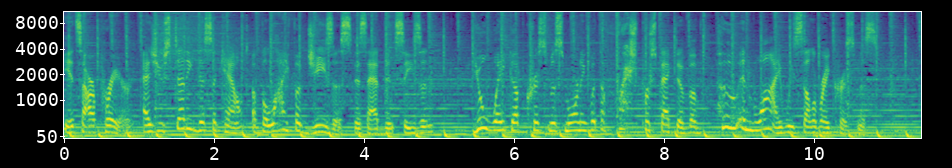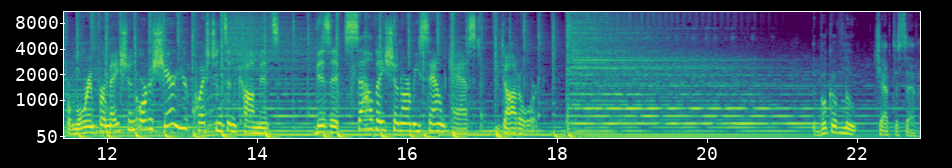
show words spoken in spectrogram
It's our prayer as you study this account of the life of Jesus this Advent season, you'll wake up Christmas morning with a fresh perspective of who and why we celebrate Christmas. For more information or to share your questions and comments, visit salvationarmysoundcast.org. book of Luke, chapter 7.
